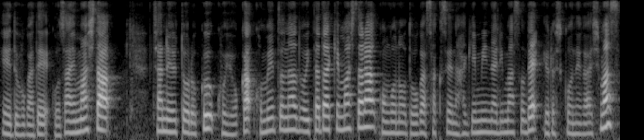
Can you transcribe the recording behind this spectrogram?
え動画でございました。チャンネル登録、高評価、コメントなどをいただけましたら今後の動画作成の励みになりますのでよろしくお願いします。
